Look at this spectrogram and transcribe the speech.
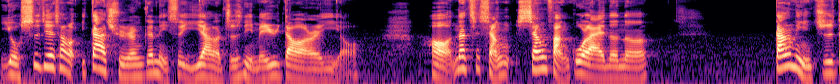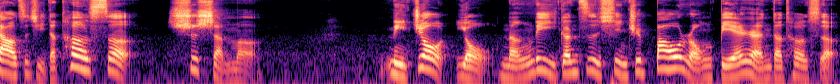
有世界上有一大群人跟你是一样的，只是你没遇到而已哦。好，那这相相反过来的呢，当你知道自己的特色是什么，你就有能力跟自信去包容别人的特色。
